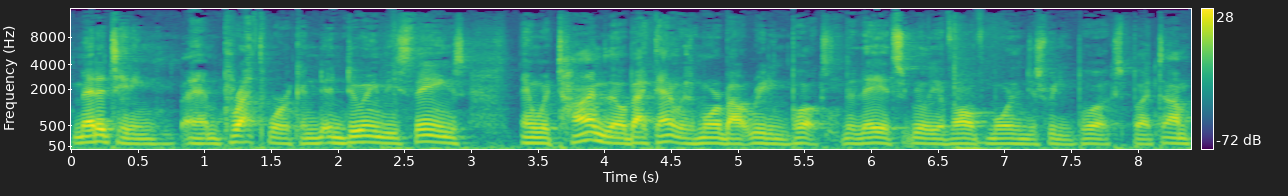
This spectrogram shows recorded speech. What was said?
meditating and breath work and, and doing these things and with time, though, back then it was more about reading books. Today it's really evolved more than just reading books. But um,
